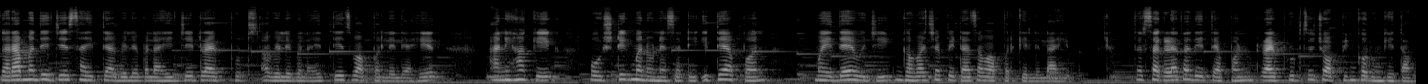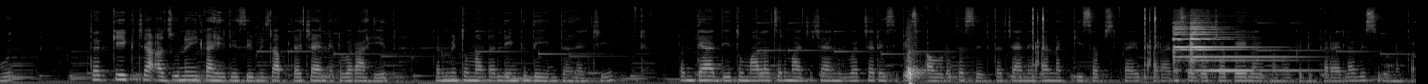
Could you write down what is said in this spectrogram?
घरामध्ये जे साहित्य अवेलेबल आहे जे ड्रायफ्रूट्स अवेलेबल आहेत तेच वापरलेले आहेत. आणि हा केक पौष्टिक बनवण्यासाठी इथे आपण मैद्याऐवजी गव्हाच्या पिठाचा वापर केलेला आहे. तर सगळ्यात आधी इथे आपण ड्रायफ्रूटचं चॉपिंग करून घेत आहोत. तर केकच्या अजूनही काही रेसिपीज आपल्या चॅनेलवर आहेत. तर मी तुम्हाला लिंक देईन त्याची पण त्याआधी तुम्हाला जर माझ्या चॅनलवरच्या रेसिपीज आवडत असेल तर चॅनेलला नक्की सबस्क्राईब करा आणि सोबतच्या बेल आयकॉनवर क्लिक करायला विसरू नका.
